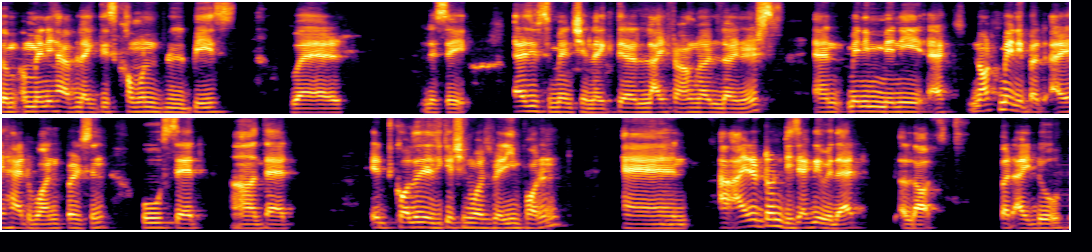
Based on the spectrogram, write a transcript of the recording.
So many have like this common base where, let's say, as you mentioned, like they're lifelong learners and many many not many but i had one person who said uh, that it college education was very important and I, I don't disagree with that a lot but i do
